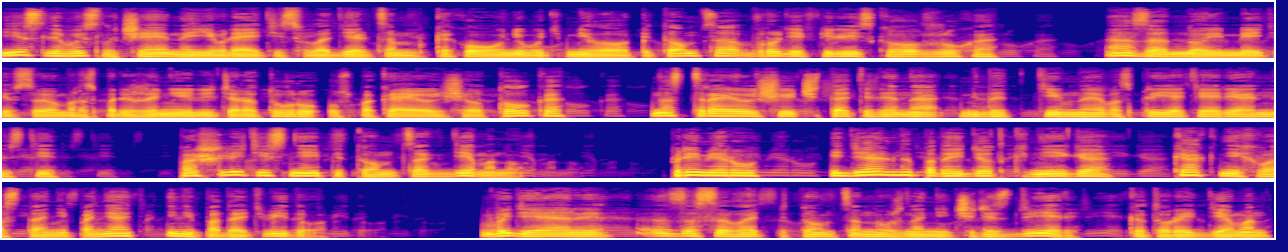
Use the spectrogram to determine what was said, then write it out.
если вы случайно являетесь владельцем какого-нибудь милого питомца, вроде филийского вжуха, а заодно имейте в своем распоряжении литературу успокаивающего толка, настраивающую читателя на медитативное восприятие реальности, пошлите с ней питомца к демону. К примеру, идеально подойдет книга «Как ни хвоста не понять и не подать виду». В идеале засылать питомца нужно не через дверь, к которой демон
